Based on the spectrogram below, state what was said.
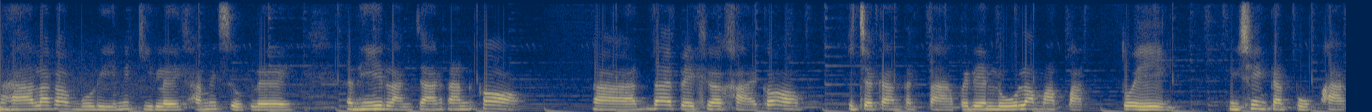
นะคะ แล้วก็บุหรี่ไม่กินเลยค่ะไม่สูบเลย อันนี้หลังจากนั้นก็ได้ไปเครือข่ายก็เอากิจการต่างๆ ไปเรียนรู้แล้วมาปรับตัวเอง อย่างเช่นการปลูกผัก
